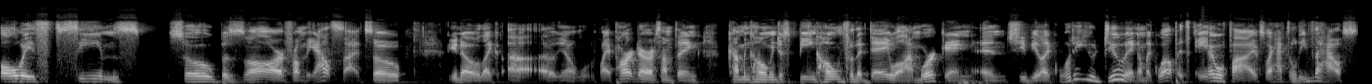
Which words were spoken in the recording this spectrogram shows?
always seems so bizarre from the outside. So, you know, like, uh, you know, my partner or something coming home and just being home for the day while I'm working, and she'd be like, "What are you doing?" I'm like, "Well, it's 8:05, so I have to leave the house.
